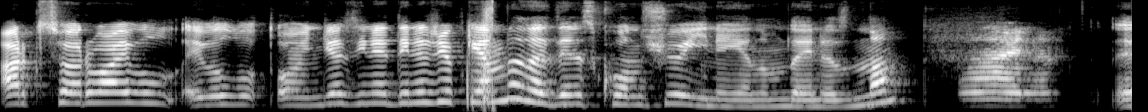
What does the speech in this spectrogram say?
Ark Survival Evolved oynayacağız. Yine Deniz yok yanında da Deniz konuşuyor yine yanımda en azından. Aynen. Ee,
